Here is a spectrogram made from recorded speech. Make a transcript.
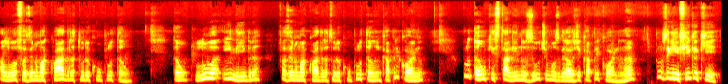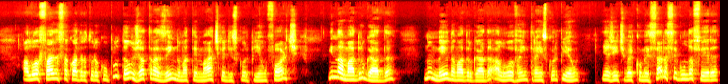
a Lua fazendo uma quadratura com Plutão. Então, Lua em Libra fazendo uma quadratura com Plutão em Capricórnio. Plutão que está ali nos últimos graus de Capricórnio, né? Então significa que a Lua faz essa quadratura com Plutão, já trazendo uma temática de escorpião forte, e na madrugada, no meio da madrugada, a Lua vai entrar em escorpião e a gente vai começar a segunda-feira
